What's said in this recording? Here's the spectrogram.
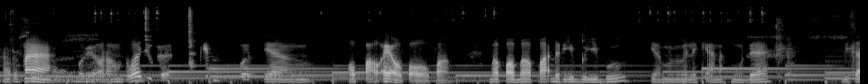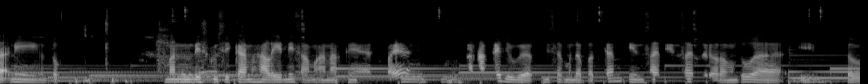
Harus. Nah, sebagai orang tua juga mungkin buat yang opa eh opa opa, bapak-bapak dan ibu-ibu yang memiliki anak muda bisa nih untuk mendiskusikan hal ini sama anaknya supaya Hmm. anaknya juga bisa mendapatkan insight-insight dari orang tua gitu.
